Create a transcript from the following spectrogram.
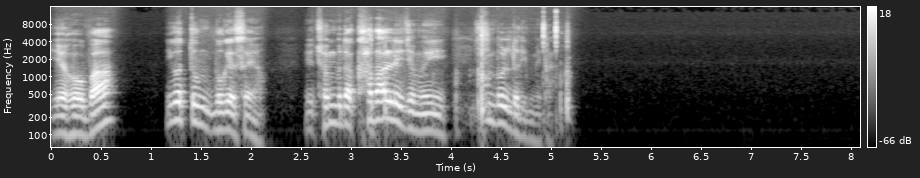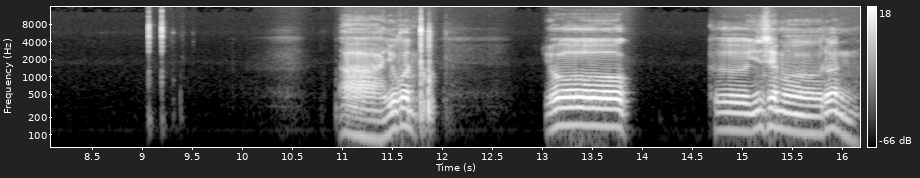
예호바. 이것도 뭐겠어요? 전부 다 카발리즘의 심볼들입니다. 아, 요건 요 그 인쇄물은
